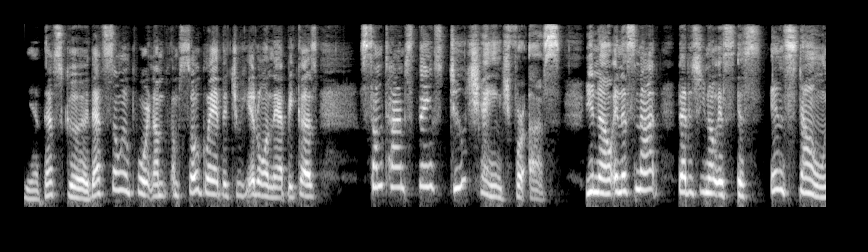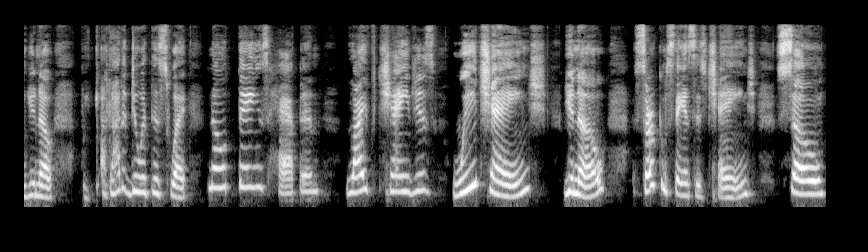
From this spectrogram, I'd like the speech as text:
yeah, that's good. That's so important. I'm I'm so glad that you hit on that because sometimes things do change for us. You know, and it's not that it's, you know, it's it's in stone, you know, I got to do it this way. No, things happen. Life changes. We change, you know, circumstances change. So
